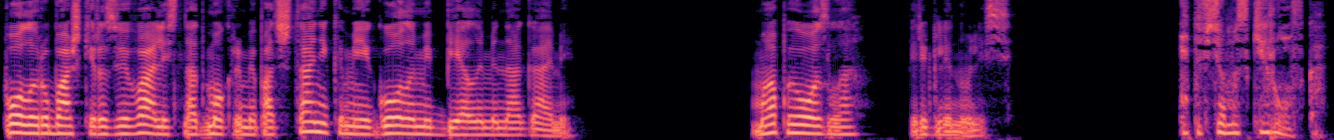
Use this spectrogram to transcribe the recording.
Полы рубашки развивались над мокрыми подштаниками и голыми белыми ногами. Мап и Озла переглянулись. «Это все маскировка», —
